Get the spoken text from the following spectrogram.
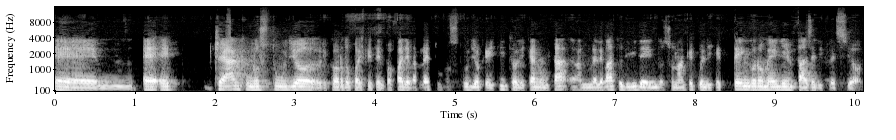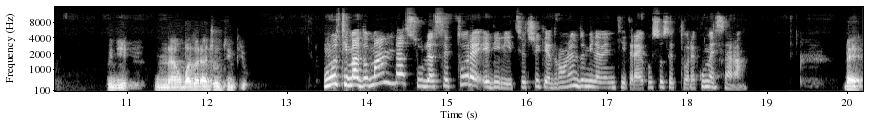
e, e, e, c'è anche uno studio, ricordo qualche tempo fa di aver letto uno studio che i titoli che hanno un, ta- hanno un elevato dividendo sono anche quelli che tengono meglio in fase di flessione. Quindi un, un valore aggiunto in più. Un'ultima domanda sul settore edilizio. Ci chiedono nel 2023 questo settore come sarà? Beh,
